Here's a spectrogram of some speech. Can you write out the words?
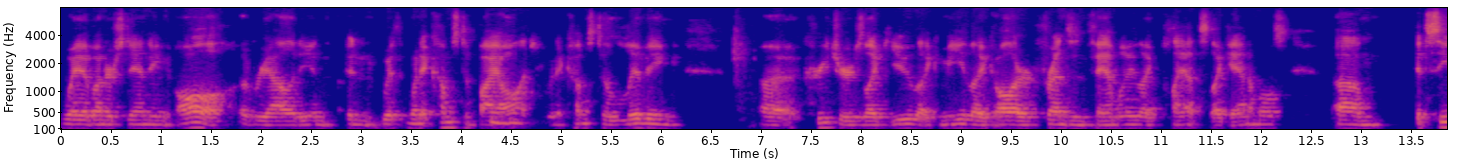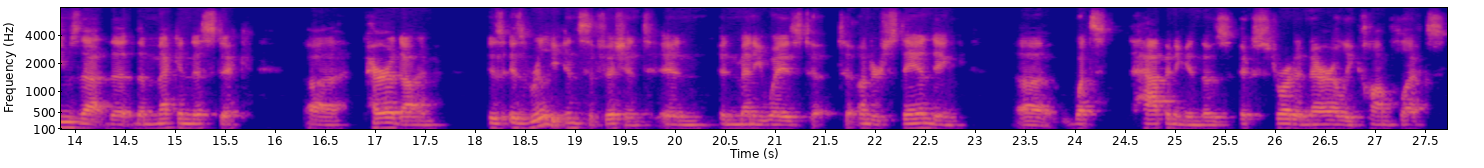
way of understanding all of reality and, and with when it comes to biology when it comes to living uh, creatures like you like me like all our friends and family like plants like animals um, it seems that the the mechanistic uh, paradigm is is really insufficient in in many ways to to understanding uh, what's happening in those extraordinarily complex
